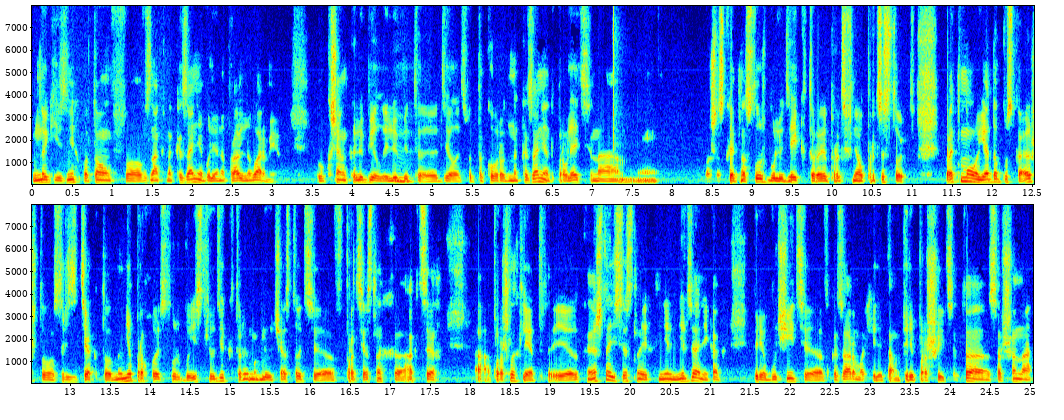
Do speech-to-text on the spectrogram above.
и многие из них потом в, в знак наказания были направлены в армию. Лукашенко любил и любит mm-hmm. делать вот такого рода наказания, отправлять на можно сказать, на службу людей, которые против него протестуют. Поэтому я допускаю, что среди тех, кто ну, не проходит службу, есть люди, которые могли участвовать э, в протестных э, акциях а, прошлых лет. И, конечно, естественно, их не, нельзя никак переобучить э, в казармах или там перепрошить. Это совершенно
